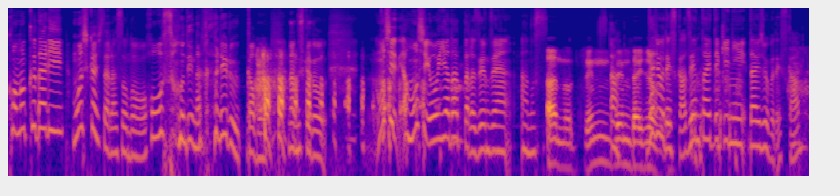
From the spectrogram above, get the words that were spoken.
このくだりもしかしたらその放送で流れるかも なんですけどもしあもしお嫌だったら全然あのあの全然大丈夫大丈夫ですか？全体的に大丈夫ですか？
